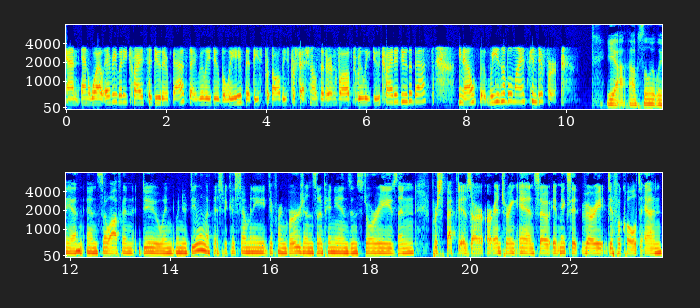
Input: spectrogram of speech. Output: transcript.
And and while everybody tries to do their best, I really do believe that these all these professionals that are involved really do try to do the best. You know, reasonable minds can differ. Yeah, absolutely. And, and so often do when, when you're dealing with this because so many different versions and opinions and stories and perspectives are, are entering in. So it makes it very difficult. And,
